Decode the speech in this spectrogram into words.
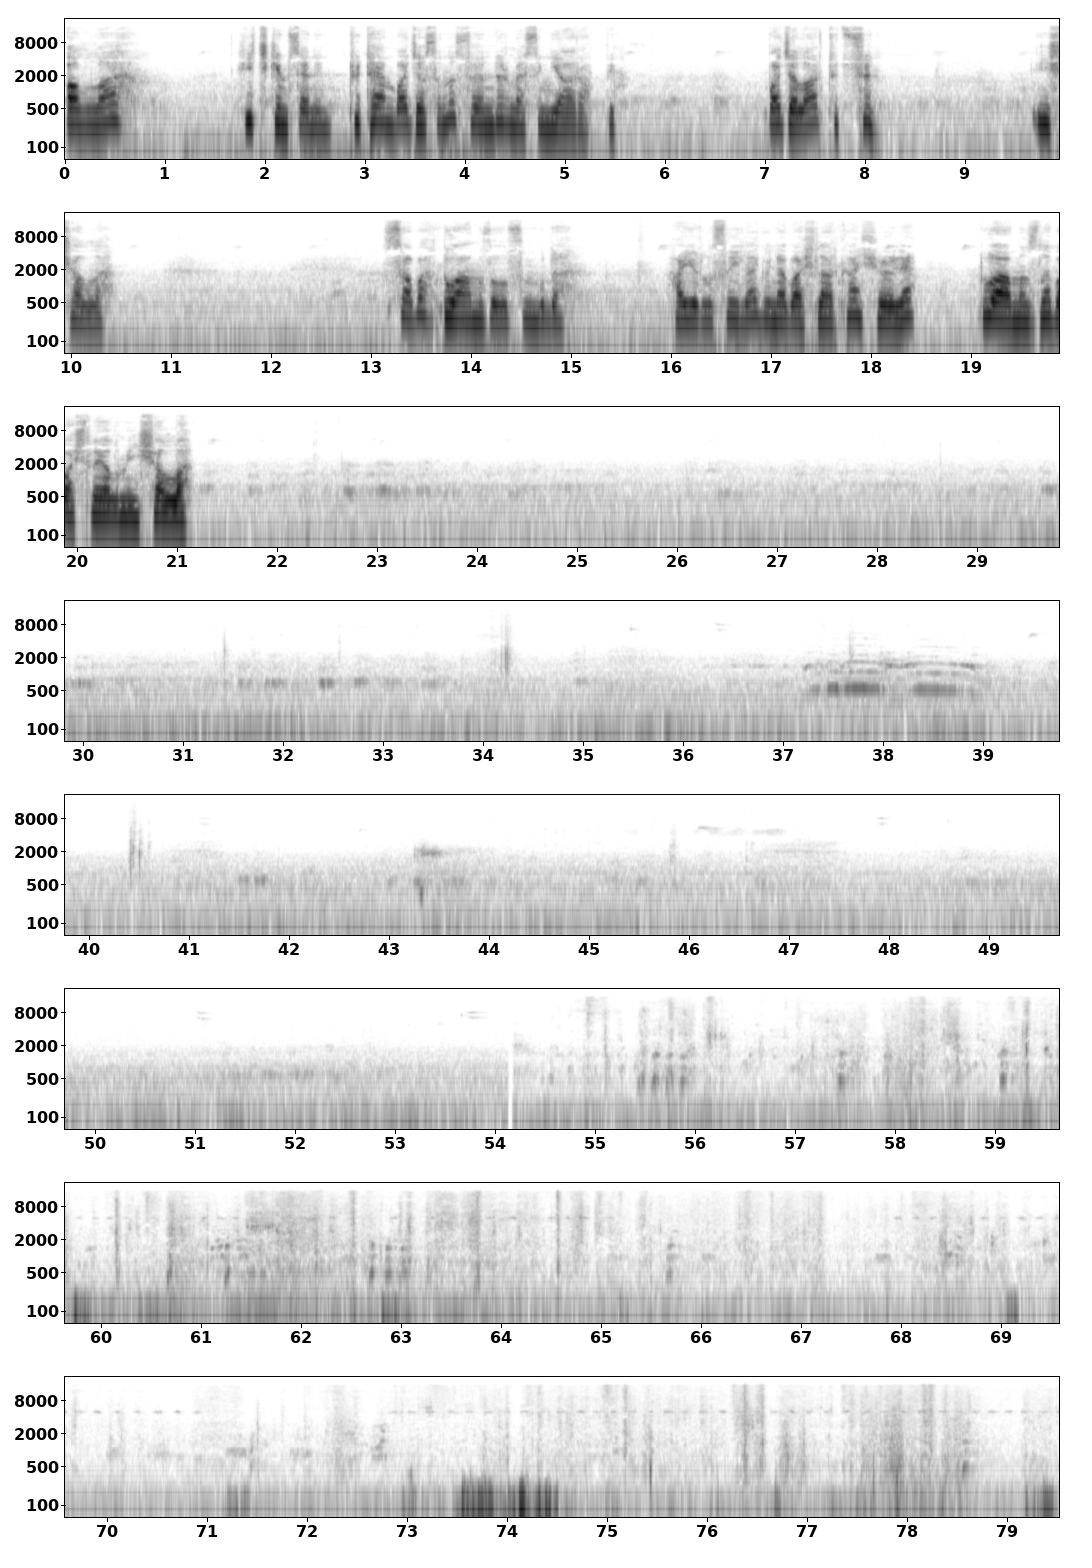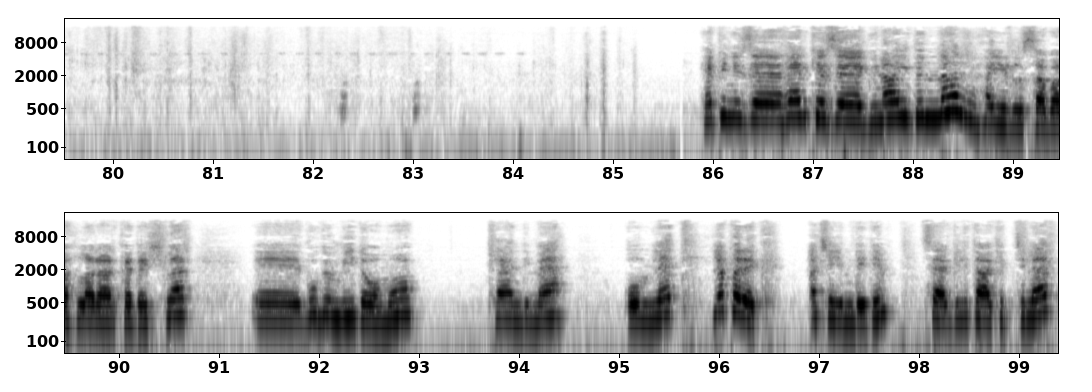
Allah hiç kimsenin tüten bacasını söndürmesin ya Rabbim. Bacalar tütsün. İnşallah. Sabah duamız olsun bu da. Hayırlısıyla güne başlarken şöyle duamızla başlayalım inşallah. Hepinize, herkese günaydınlar, hayırlı sabahlar arkadaşlar. Ee, bugün videomu kendime omlet yaparak açayım dedim. Sevgili takipçiler,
